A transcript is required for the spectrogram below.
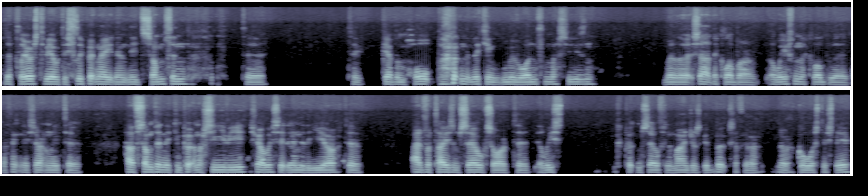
for the players to be able to sleep at night, they need something to to give them hope that they can move on from this season. Whether it's at the club or away from the club, I think they certainly to have something they can put on their CV, shall we say, at the end of the year to advertise themselves or to at least put themselves in the manager's good books if their their goal is to stay.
